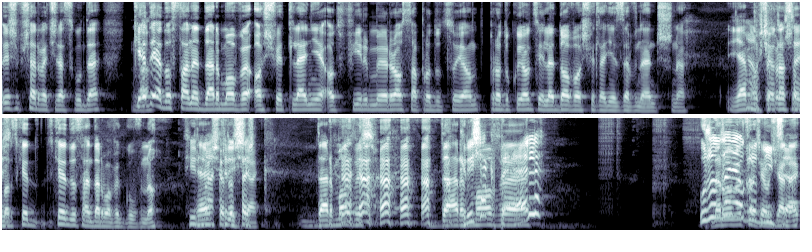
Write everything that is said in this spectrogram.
jeszcze przerwę ci na sekundę. Kiedy No. ja dostanę darmowe oświetlenie od firmy Rosa produkują, produkującej LEDowe oświetlenie zewnętrzne? Ja bym No, chciał dostać bardzo, kiedy, kiedy dostanę darmowe gówno? Firma Ja Krysiak. darmowy... darmowe... Krysiak.pl? Urządzenia ogrodnicze.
